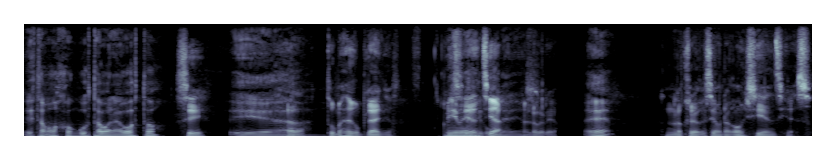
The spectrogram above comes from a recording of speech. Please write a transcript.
estamos con Gustavo en agosto. Sí, Eh, nada, tu mes de cumpleaños. De ¿Coincidencia? cumpleaños. No lo creo. ¿eh? No creo que sea una coincidencia eso.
